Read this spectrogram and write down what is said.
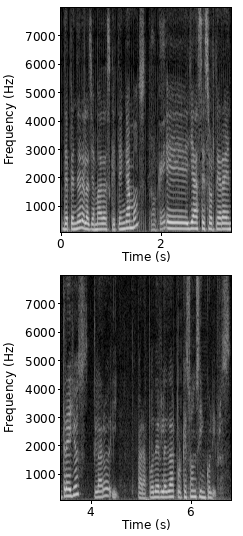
depende de las llamadas que tengamos. Eh, ya se sorteará entre ellos, claro, y para poderles dar porque son cinco libros.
